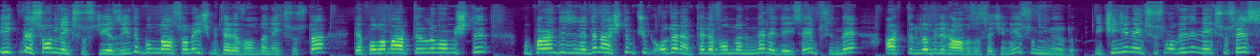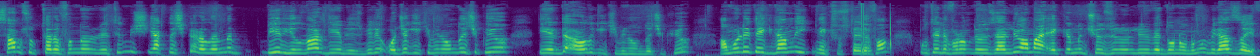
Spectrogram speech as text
ilk ve son Nexus cihazıydı. Bundan sonra hiçbir telefonda Nexus'ta depolama arttırılamamıştı. Bu parantezi neden açtım? Çünkü o dönem telefonların neredeyse hepsinde arttırılabilir hafıza seçeneği sunuluyordu. İkinci Nexus modeli Nexus S Samsung tarafından üretilmiş. Yaklaşık aralarında bir yıl var diyebiliriz. Biri Ocak 2010'da çıkıyor, diğeri de Aralık 2010'da çıkıyor. AMOLED ekranlı ilk Nexus telefon. Bu telefonun da özelliği ama ekranın çözünürlüğü ve donanımı biraz zayıf.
